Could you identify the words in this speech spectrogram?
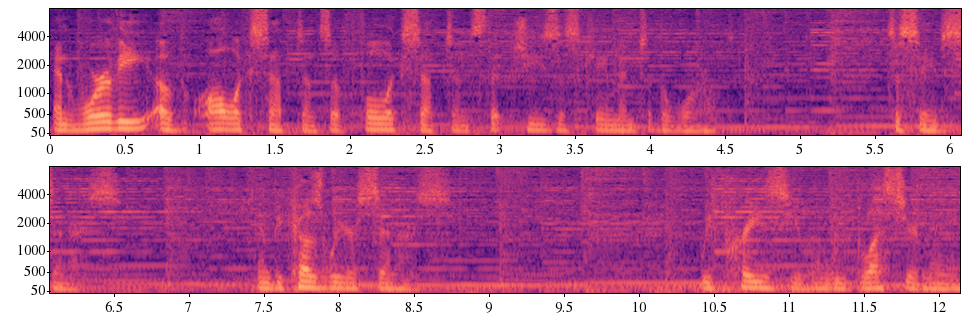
and worthy of all acceptance, of full acceptance, that Jesus came into the world to save sinners. And because we are sinners, we praise you and we bless your name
